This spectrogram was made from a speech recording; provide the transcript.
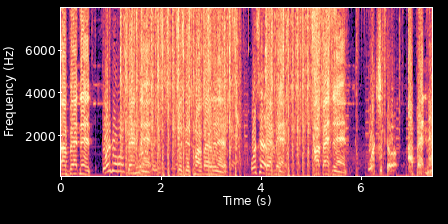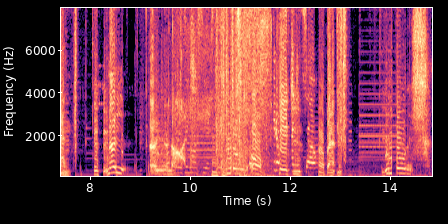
I'm Batman. The heck Batman. Look, that's my Batman. What's up? Batman. I'm Batman. What's up? I'm Batman. No, you. No, you're not. Oh, I don't bitch. Oh, Batman. Lewis.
